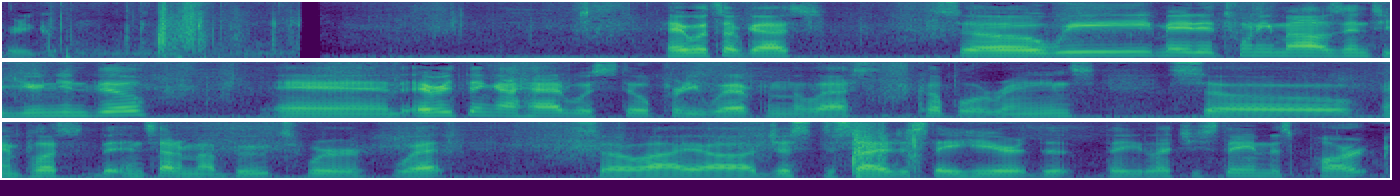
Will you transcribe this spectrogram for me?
Pretty cool. Hey, what's up guys? So we made it 20 miles into Unionville and everything I had was still pretty wet from the last couple of rains. So, and plus the inside of my boots were wet. So I uh, just decided to stay here. they let you stay in this park.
